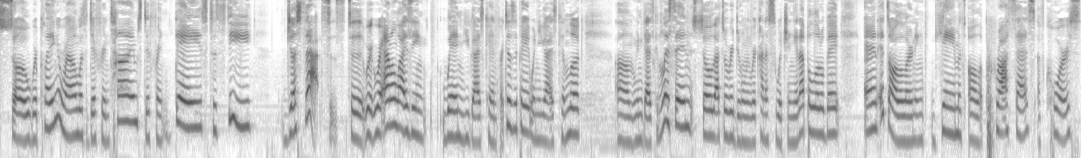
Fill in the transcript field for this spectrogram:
So we're playing around with different times, different days to see just that. To, to we're, we're analyzing when you guys can participate, when you guys can look, um, when you guys can listen. So that's what we're doing. We're kind of switching it up a little bit. And it's all a learning game. It's all a process, of course.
